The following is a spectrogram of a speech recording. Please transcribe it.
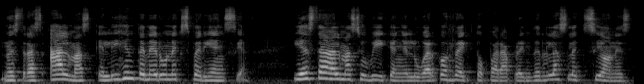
Nuestras almas eligen tener una experiencia y esta alma se ubica en el lugar correcto para aprender las lecciones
